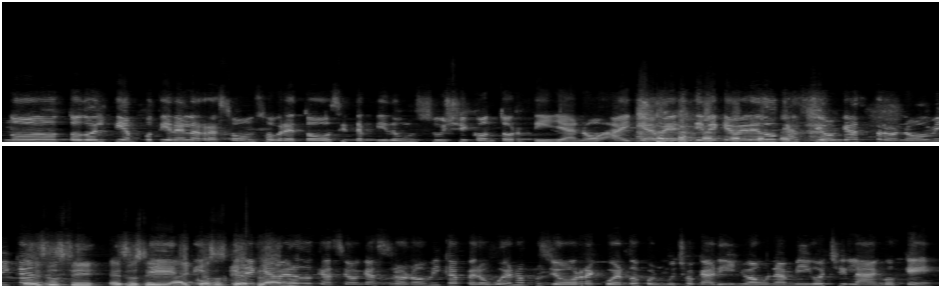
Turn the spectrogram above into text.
no todo el tiempo tiene la razón, sobre todo si te pide un sushi con tortilla, ¿no? Hay que haber, tiene que haber educación gastronómica. Eso sí, eso sí, eh, hay cosas que Tiene que haber educación gastronómica, pero bueno, pues yo recuerdo con mucho cariño a un amigo chilango que,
